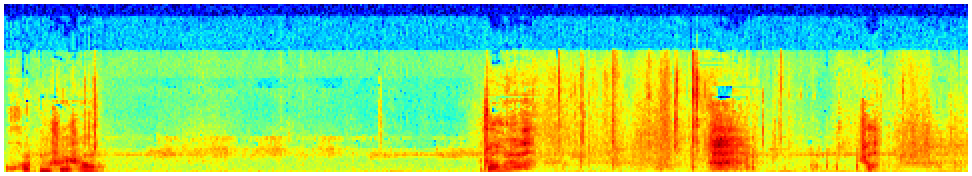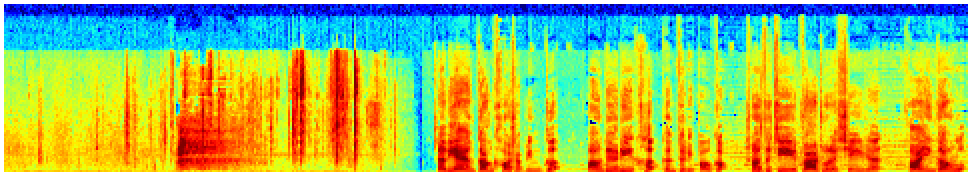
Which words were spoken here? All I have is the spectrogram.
滑冰摔伤了，转过来吧。手。这边刚铐上兵哥，王队立刻跟队里报告，说自己抓住了嫌疑人。话音刚落。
